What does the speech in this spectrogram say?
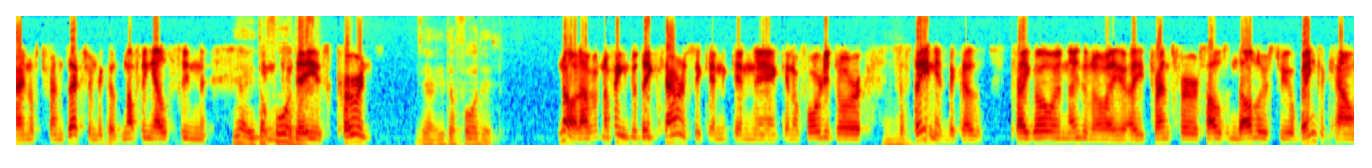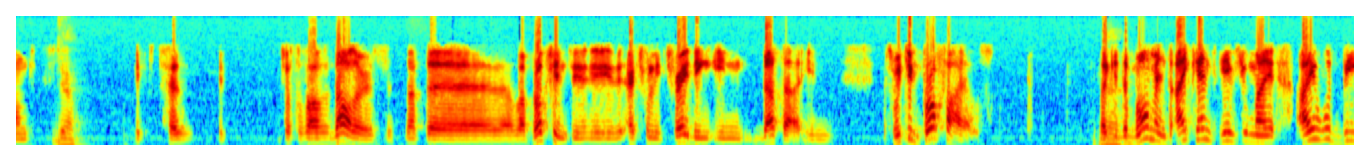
kind of transaction because nothing else in Yeah, it in today's current Yeah, it afforded. No no- nothing in today's currency can can uh, can afford it or Mm-hmm. sustain it because if I go and I don't know I, I transfer thousand dollars to your bank account, Yeah. it has it's just a thousand dollars. It's not the uh, blockchain is, actually trading in data in switching profiles. Like Yeah. at the moment, I can't give you my. I would be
